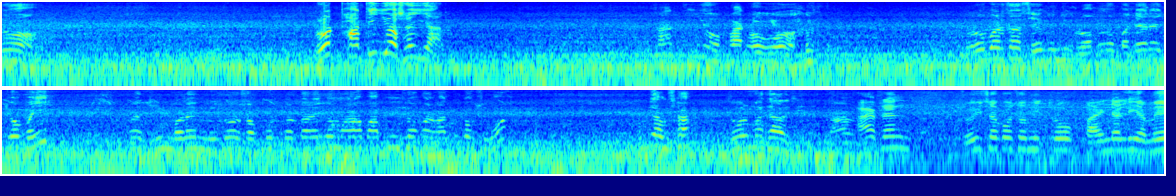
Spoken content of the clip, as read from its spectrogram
જો રોડ ફાટી ગયો છે યાર. ફાટી ગયો ફાટી ગયો. બરોબર છે શેખુંજી બ્લોગનો બન્યા રહેજો ભાઈ. અને જીમ ભણે મિત્રો સપોર્ટ કરતા રહેજો. મારા બાપની પણ સાચું કહું છું હો? શું કેવું છે? જોર મજા આવશે હાય ફ્રેન્ડ જોઈ શકો છો મિત્રો ફાઇનલી અમે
